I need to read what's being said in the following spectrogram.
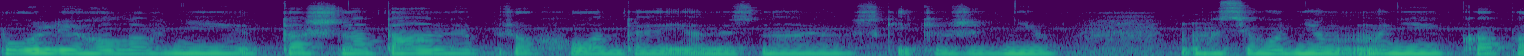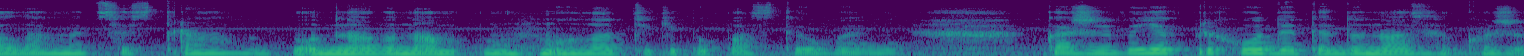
болі головні, тошнота не проходить, я не знаю скільки вже днів. Сьогодні мені капала медсестра, одна вона могла тільки попасти у вени. Каже, ви як приходите до нас, каже,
